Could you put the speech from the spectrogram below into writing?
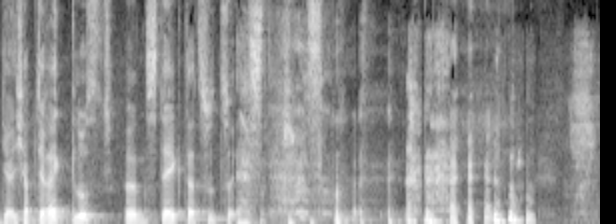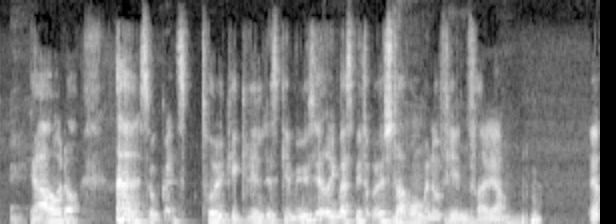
Ja, ich habe direkt Lust, ein Steak dazu zu essen. ja, oder so ganz toll gegrilltes Gemüse, irgendwas mit Röstaromen mhm. auf jeden mhm. Fall, ja. Mhm. ja.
